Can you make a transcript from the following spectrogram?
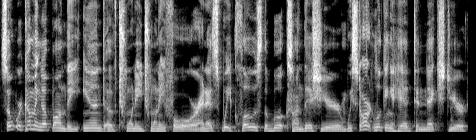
So we're coming up on the end of 2024, and as we close the books on this year, we start looking ahead to next year.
